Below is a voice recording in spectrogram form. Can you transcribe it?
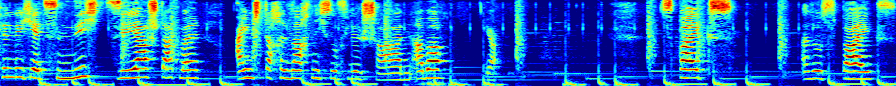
finde ich jetzt nicht sehr stark, weil ein Stachel macht nicht so viel Schaden, aber ja. Spikes. Also Spikes.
